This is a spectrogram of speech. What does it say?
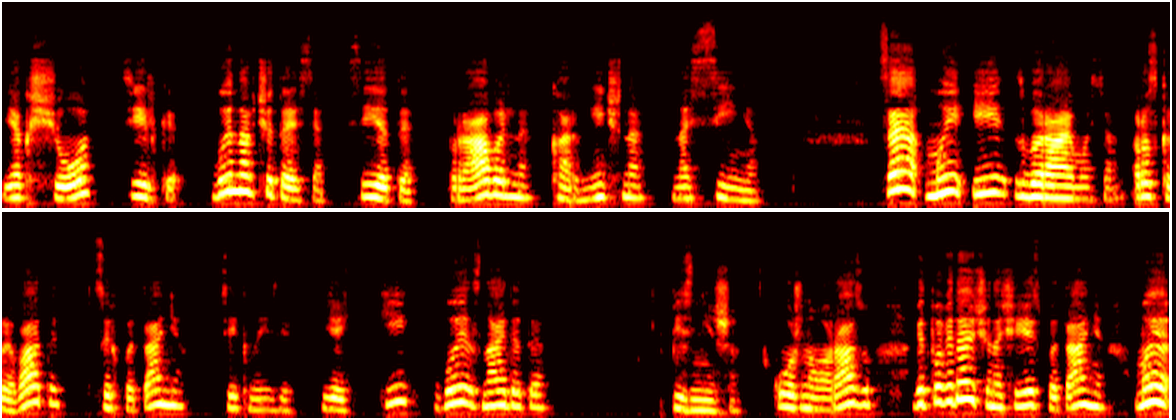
якщо тільки ви навчитеся сіяти правильне кармічне насіння. Це ми і збираємося розкривати в цих питаннях цій книзі, які ви знайдете пізніше. Кожного разу, відповідаючи на чиєсь питання, ми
